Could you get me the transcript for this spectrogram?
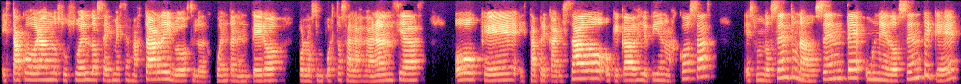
está cobrando su sueldo seis meses más tarde y luego se lo descuentan entero por los impuestos a las ganancias, o que está precarizado, o que cada vez le piden más cosas, es un docente, una docente, un docente que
